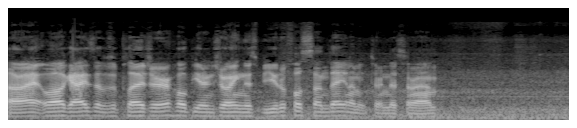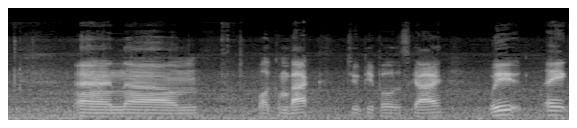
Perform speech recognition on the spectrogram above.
Alright, well, guys, it was a pleasure. Hope you're enjoying this beautiful Sunday. Let me turn this around. And, um, welcome back to people the sky. We like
